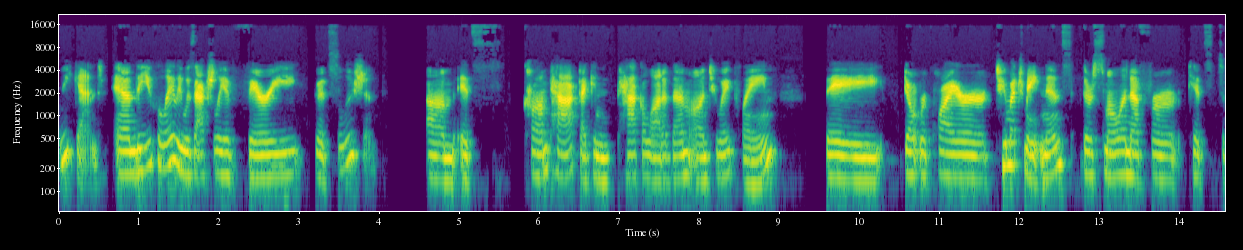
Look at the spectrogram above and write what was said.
weekend. And the ukulele was actually a very good solution. Um, it's compact. I can pack a lot of them onto a plane. They don't require too much maintenance. They're small enough for kids to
